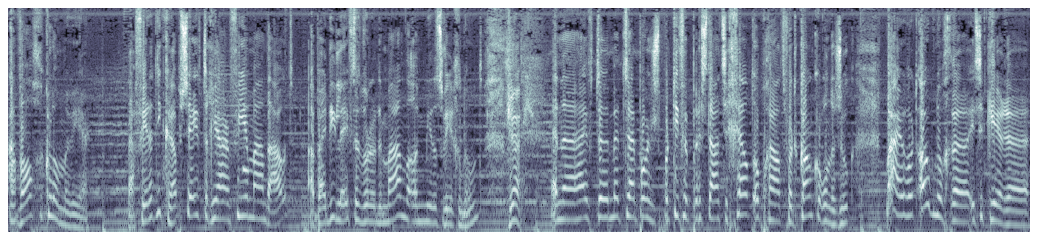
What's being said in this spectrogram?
aan wal geklommen weer. Nou, vind je dat niet knap? 70 jaar, 4 maanden oud. Nou, bij die leeftijd worden de maanden inmiddels weer genoemd. Ja. En hij heeft met zijn sportieve prestatie geld opgehaald voor het kankeronderzoek. Maar hij wordt ook nog eh, eens een keer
